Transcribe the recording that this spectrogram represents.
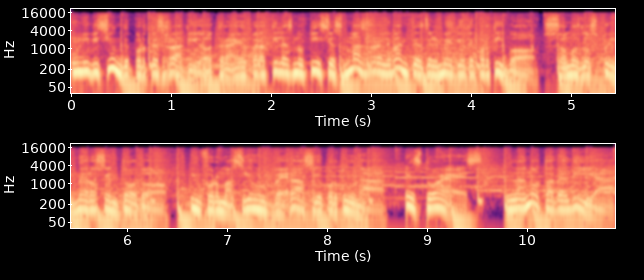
Univisión Deportes Radio trae para ti las noticias más relevantes del medio deportivo. Somos los primeros en todo. Información veraz y oportuna. Esto es La Nota del Día.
